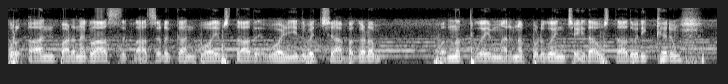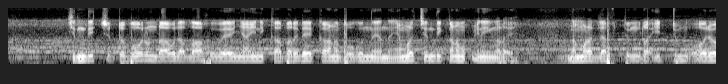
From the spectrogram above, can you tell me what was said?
ഖുർആൻ പഠന ക്ലാസ് ക്ലാസ് എടുക്കാൻ പോയ ഉസ്താദ് വഴിയിൽ വെച്ച് അപകടം വന്നെത്തുകയും മരണപ്പെടുകയും ചെയ്ത ഉസ്താദ് ഒരിക്കലും ചിന്തിച്ചിട്ട് പോലും ഉണ്ടാവില്ല അള്ളാഹുവേ ഞാൻ ഇനി കബറിലേക്കാണ് പോകുന്നതെന്ന് നമ്മൾ ചിന്തിക്കണം ഇനിങ്ങളെ നമ്മളെ ലെഫ്റ്റും റൈറ്റും ഓരോ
